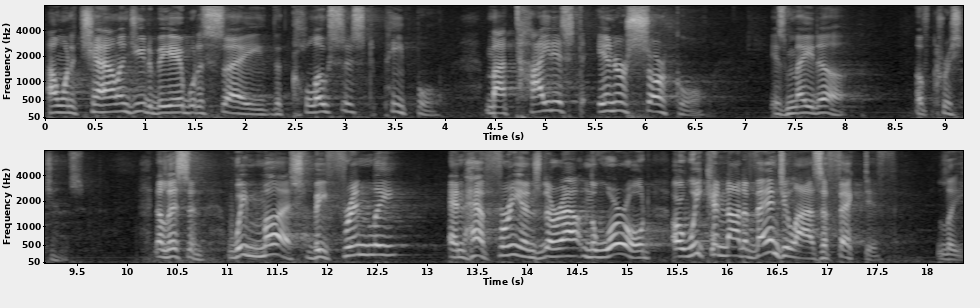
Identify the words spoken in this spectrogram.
I want to challenge you to be able to say, the closest people, my tightest inner circle is made up of Christians. Now, listen, we must be friendly and have friends that are out in the world, or we cannot evangelize effectively.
